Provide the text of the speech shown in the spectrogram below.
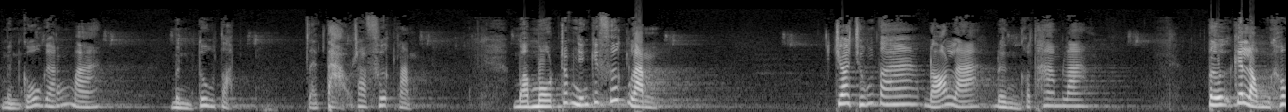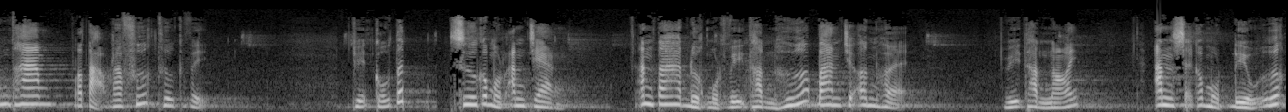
mình cố gắng mà mình tu tập để tạo ra phước lành. Mà một trong những cái phước lành cho chúng ta đó là đừng có tham lam. Tự cái lòng không tham, nó tạo ra phước, thưa quý vị. Chuyện cổ tích, xưa có một anh chàng anh ta được một vị thần hứa ban cho ân huệ. Vị thần nói, anh sẽ có một điều ước.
